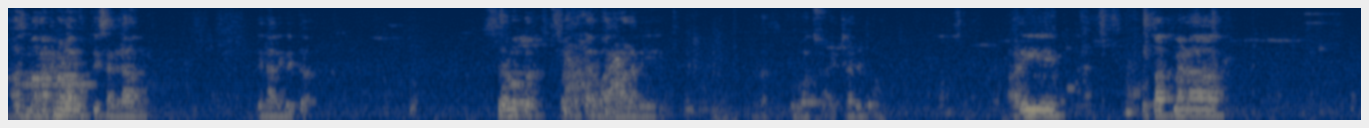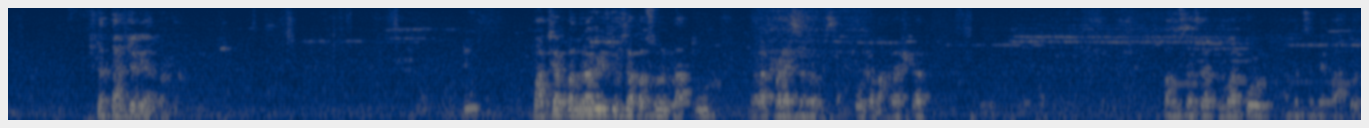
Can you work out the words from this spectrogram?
आज मराठवाडा मुक्ती संग्राम दिनानिमित्त सर्व पत्रकार बांधवांना मी पूर्वक शुभेच्छा देतो. आणि हुतात्म्यांना श्रद्धांजली अर्पण करतो. मागच्या पंधरा वीस दिवसापासून लातूर मराठवाड्यासह संपूर्ण महाराष्ट्रात पावसाचा धुमाकूळ आपण सगळे पाहतो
